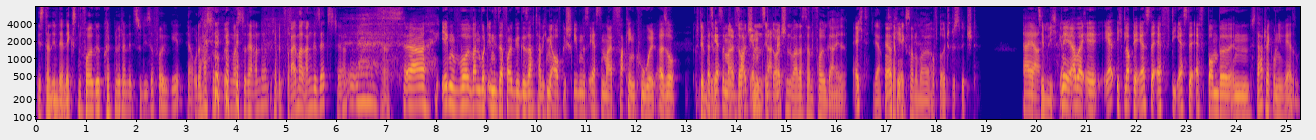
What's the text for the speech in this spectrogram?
ist dann in der nächsten Folge. Könnten wir dann jetzt zu dieser Folge gehen? Ja, oder hast du noch irgendwas zu der anderen? Ich habe jetzt dreimal angesetzt, ja. ja. Ja, irgendwo, wann wurde in dieser Folge gesagt, habe ich mir aufgeschrieben, das erste Mal fucking cool. Also Stimmt. Das erste Mal im, Deutschen, im Deutschen war das dann voll geil. Echt? Ja, ja okay. ich habe extra nochmal auf Deutsch geswitcht. Ah ja. Ziemlich geil. Nee, aber äh, ich glaube der erste F, die erste F-Bombe im Star Trek Universum.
